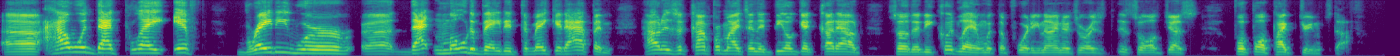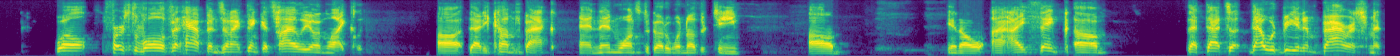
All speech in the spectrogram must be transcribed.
Uh, how would that play if Brady were uh, that motivated to make it happen? How does a compromise and a deal get cut out so that he could land with the 49ers, or is this all just football pipe dream stuff? Well, first of all, if it happens, and I think it's highly unlikely uh, that he comes back and then wants to go to another team, um, you know, I, I think um, that that's a, that would be an embarrassment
